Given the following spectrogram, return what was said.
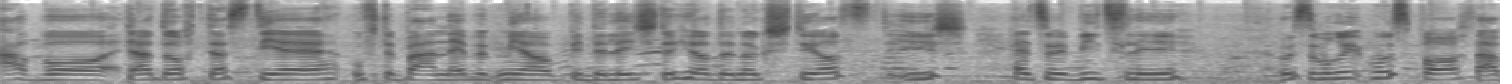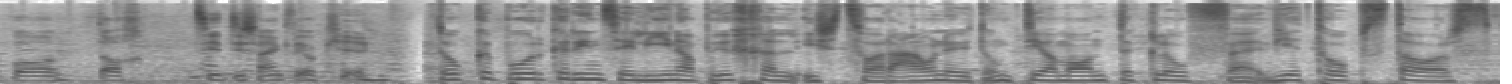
Aber dadurch, dass die auf der Bahn neben mir bei der letzten Hürde noch gestürzt ist, hat es mich ein bisschen aus dem Rhythmus gebracht, aber doch, die Zeit ist eigentlich okay. Die Ockenburgerin Selina Büchel ist zwar auch nicht um Diamanten gelaufen, wie Topstars.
